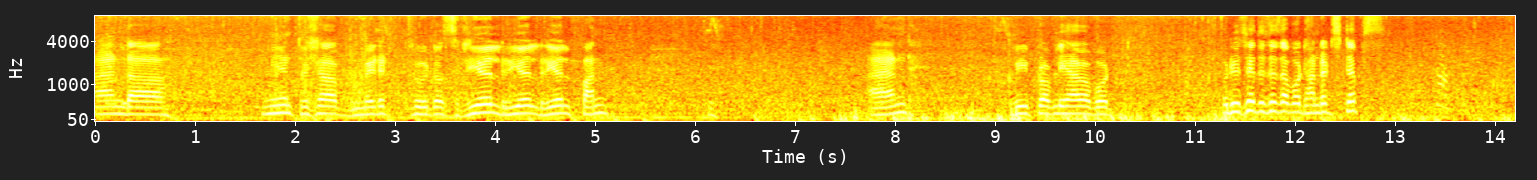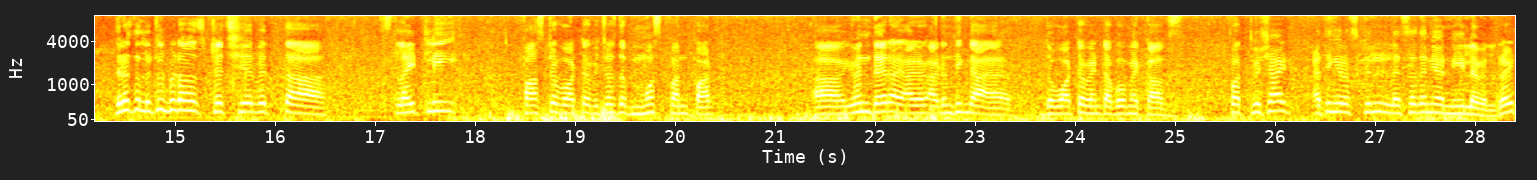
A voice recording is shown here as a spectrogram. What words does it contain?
and uh, me and Twisha made it through. It was real, real, real fun and we probably have about would you say this is about 100 steps? There is a little bit of a stretch here with uh, slightly faster water, which was the most fun part. Uh, even there, I, I, I don't think the, uh, the water went above my calves. For Twisha, I, think it was still lesser than your knee level, right?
